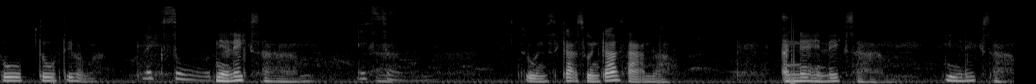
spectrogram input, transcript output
ทูบทูบที่แบบว่า เลขศูนย์เนี่ยเลขสาม เลขศูนย์ศูนย์เก้าศูนย์เก้าสามเหรอ อันเนี้ยเห็นเลขสามนี่เลขสาม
